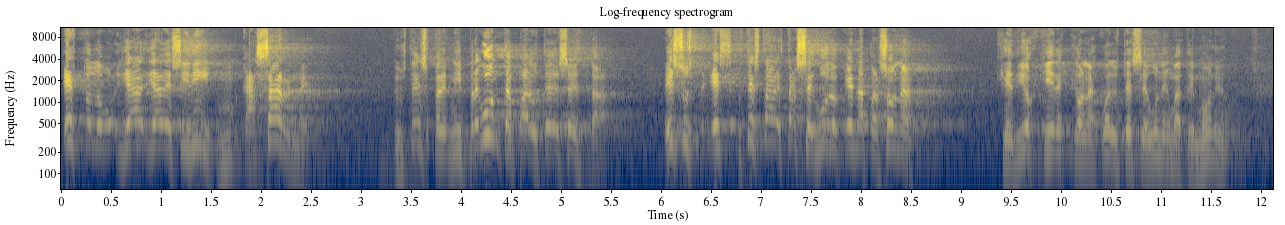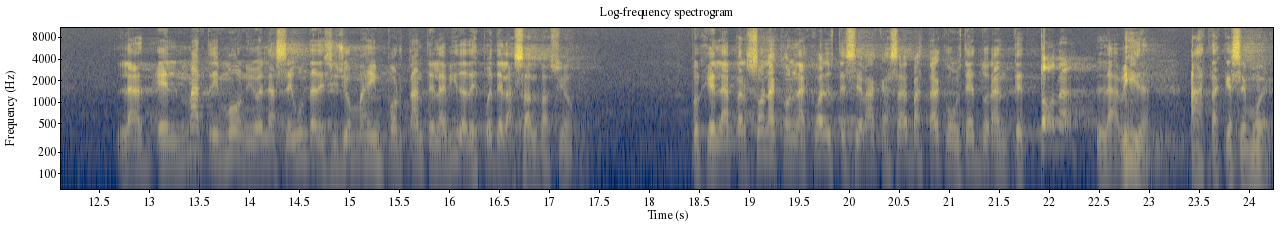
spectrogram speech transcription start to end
Esto lo, ya, ya decidí, casarme. Mi pregunta para usted es esta. ¿Es usted, está, está seguro que es la persona que Dios quiere con la cual usted se une en matrimonio? el matrimonio es la segunda decisión más importante en la vida después de la salvación. Porque la persona con la cual usted se va a casar va a estar con usted durante toda la vida, hasta que se muera.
